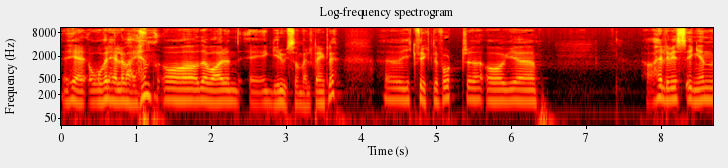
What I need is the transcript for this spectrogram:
he over hele veien. Og det var en eh, grusom velt, egentlig. Eh, gikk fryktelig fort. Og eh, ja, heldigvis ingen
